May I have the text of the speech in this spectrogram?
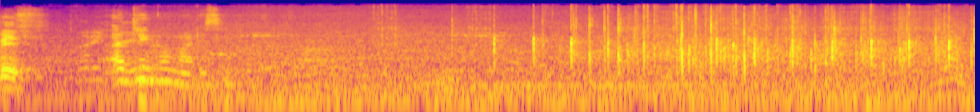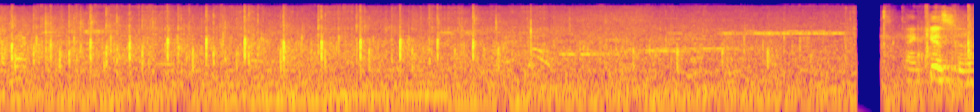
ಪ್ಲೀಸ್ ಅದು ರಿಮೂವ್ ಮಾಡಿ sir. Thank you sir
